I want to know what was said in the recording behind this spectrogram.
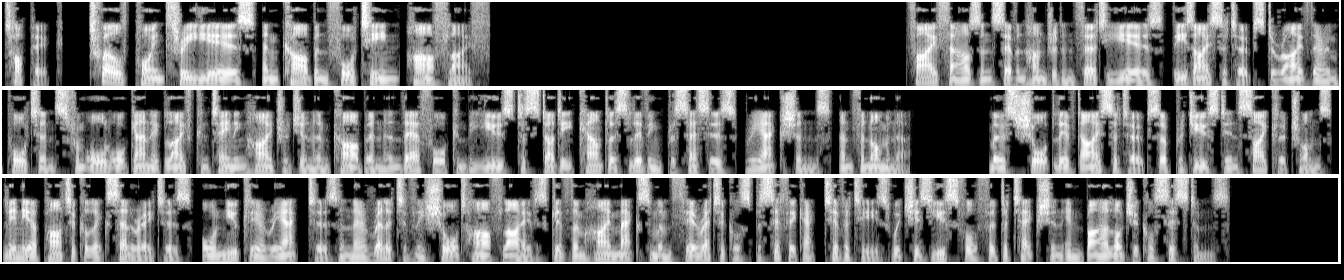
Topic 12.3 years and carbon 14 half-life 5,730 years. These isotopes derive their importance from all organic life containing hydrogen and carbon and therefore can be used to study countless living processes, reactions, and phenomena. Most short-lived isotopes are produced in cyclotrons, linear particle accelerators, or nuclear reactors and their relatively short half-lives give them high maximum theoretical specific activities which is useful for detection in biological systems.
